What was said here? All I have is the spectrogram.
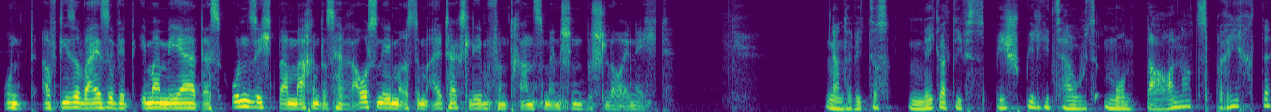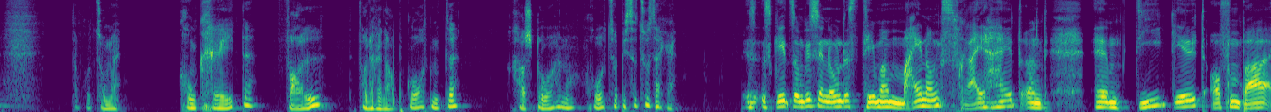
Und auf diese Weise wird immer mehr das Unsichtbarmachen, das Herausnehmen aus dem Alltagsleben von Transmenschen beschleunigt. Ja, und ein negatives Beispiel es auch aus Montana zu berichten. Da geht es um einen konkreten Fall von einer Abgeordneten. Kannst du noch kurz etwas dazu sagen? Es, es, geht so ein bisschen um das Thema Meinungsfreiheit und ähm, die gilt offenbar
